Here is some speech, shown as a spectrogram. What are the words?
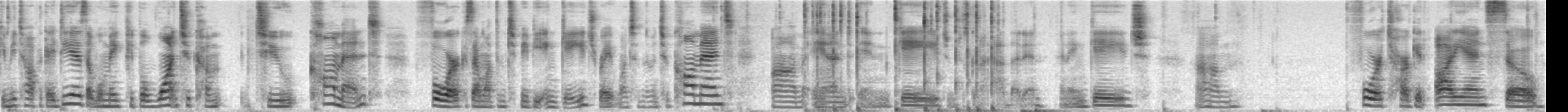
Give me topic ideas that will make people want to come to comment for because I want them to maybe engage, right? Want them to comment um, and engage. I'm just going to add that in and engage um, for target audience. So,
